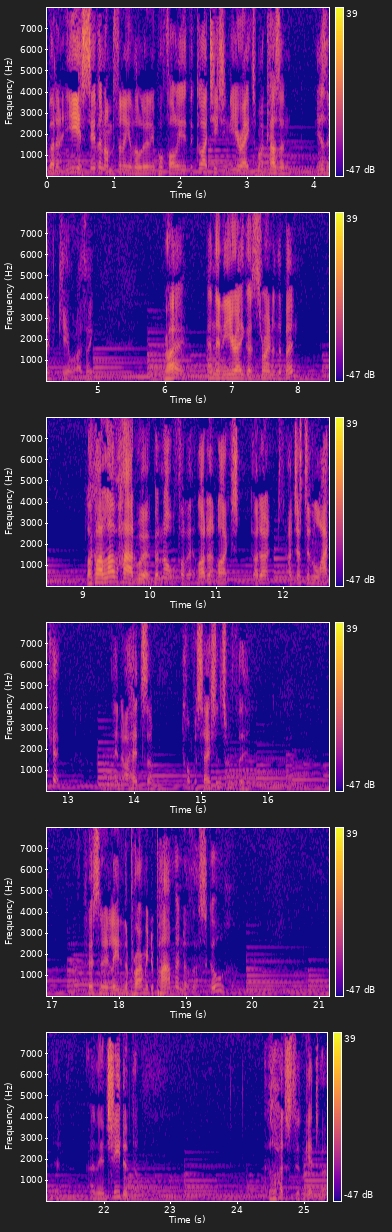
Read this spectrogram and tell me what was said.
But in year seven, I'm filling in the learning portfolio. The guy teaching year eight is my cousin. He doesn't even care what I think. Right? And then year eight gets thrown in the bin. Like I love hard work, but not for that. I don't like. I don't. I just didn't like it. And I had some conversations with the person who leading the primary department of the school. And then she did them because I just didn't get to it.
